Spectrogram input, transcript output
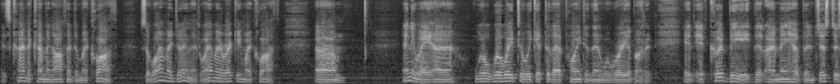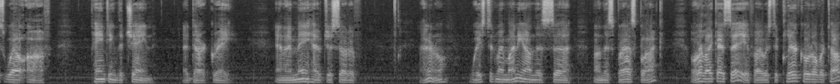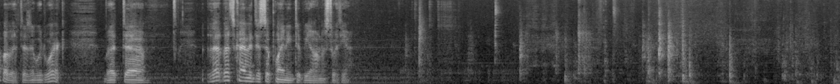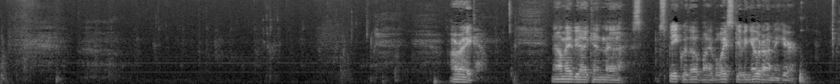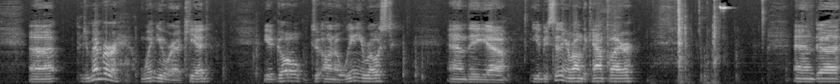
it's kind of coming off into my cloth. So why am I doing that? Why am I wrecking my cloth? Um, anyway, uh, we'll we'll wait till we get to that point, and then we'll worry about it. It it could be that I may have been just as well off painting the chain a dark gray. And I may have just sort of, I don't know, wasted my money on this uh, on this brass black. Or like I say, if I was to clear coat over top of it, then it would work. But uh, that that's kind of disappointing, to be honest with you. Right. Now maybe I can uh, speak without my voice giving out on me here. Uh, do you remember when you were a kid, you'd go to on a weenie roast, and the uh, you'd be sitting around the campfire, and uh,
